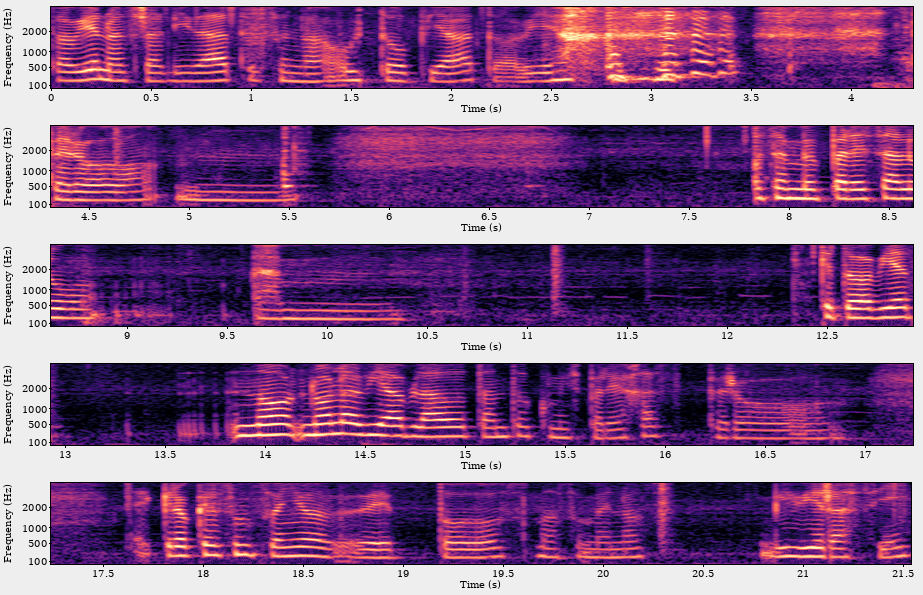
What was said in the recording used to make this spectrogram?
todavía no es realidad, es una utopía todavía. Pero, mm, o sea, me parece algo em, que todavía no, no lo había hablado tanto con mis parejas, pero eh, creo que es un sueño de todos, más o menos, vivir así.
